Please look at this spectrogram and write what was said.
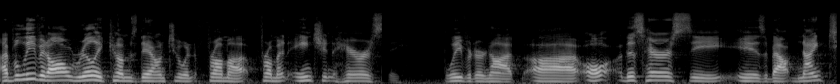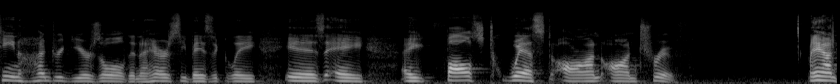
I believe it all really comes down to an, from, a, from an ancient heresy. believe it or not, uh, all, this heresy is about 1900 years old, and a heresy basically is a, a false twist on, on truth. And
